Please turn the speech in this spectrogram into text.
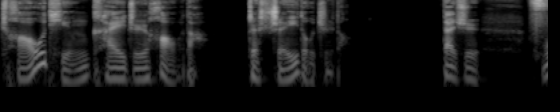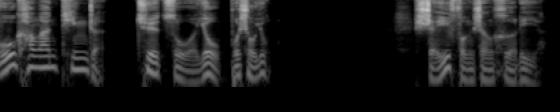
朝廷开支浩大，这谁都知道。但是，福康安听着却左右不受用。谁风声鹤唳啊？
